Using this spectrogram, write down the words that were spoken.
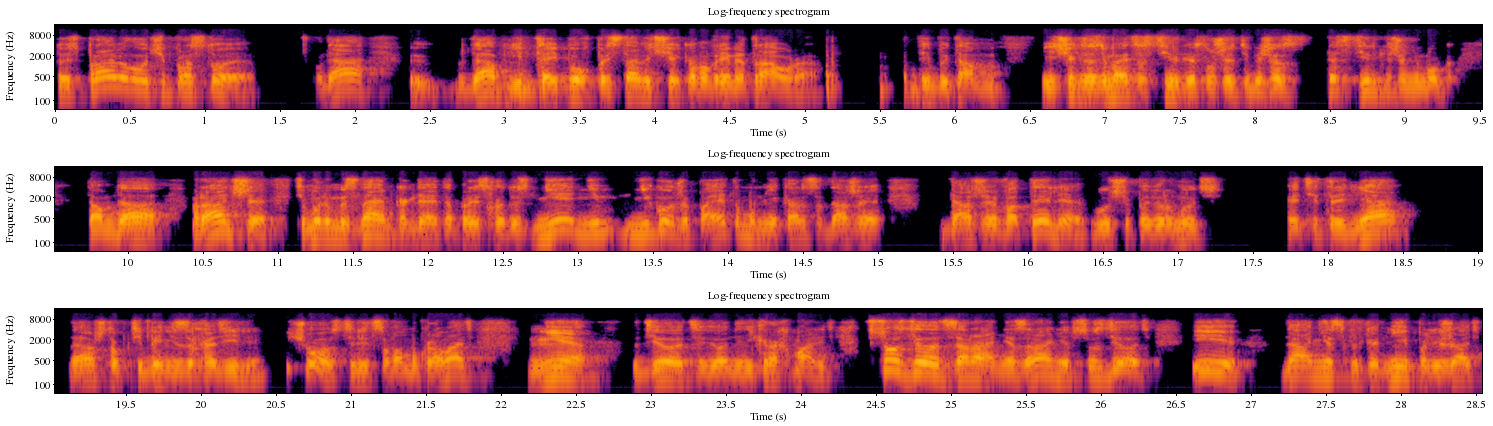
То есть правило очень простое. Да, да, не дай бог, представить человека во время траура ты бы там, и человек занимается стиркой, слушай, тебе сейчас до стирки что не мог там, да, раньше, тем более мы знаем, когда это происходит. То есть не, не, не гоже, поэтому, мне кажется, даже, даже в отеле лучше повернуть эти три дня, да, чтобы к тебе не заходили. Ничего, стелить самому кровать, не делать, не крахмалить. Все сделать заранее, заранее все сделать и, да, несколько дней полежать.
